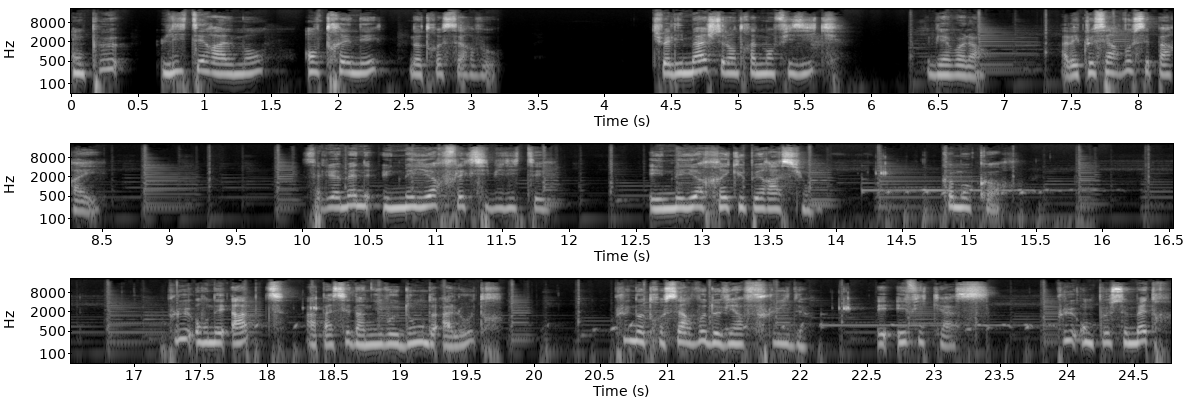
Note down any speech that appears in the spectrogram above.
On peut littéralement entraîner notre cerveau. Tu as l'image de l'entraînement physique? Eh bien voilà, avec le cerveau c'est pareil. Ça lui amène une meilleure flexibilité, et une meilleure récupération, comme au corps. Plus on est apte à passer d'un niveau d'onde à l'autre, plus notre cerveau devient fluide et efficace, plus on peut se mettre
